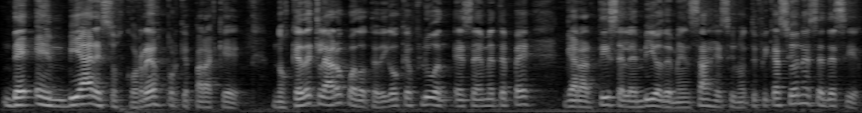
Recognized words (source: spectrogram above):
de enviar esos correos, porque para que nos quede claro, cuando te digo que Fluent SMTP garantiza el envío de mensajes y notificaciones, es decir,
